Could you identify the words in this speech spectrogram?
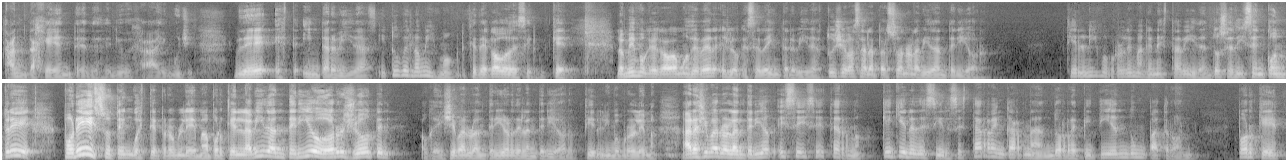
tanta gente, desde Liu Hai, de este, intervidas. Y tú ves lo mismo que te acabo de decir, que lo mismo que acabamos de ver es lo que se ve intervidas. Tú llevas a la persona a la vida anterior. Tiene el mismo problema que en esta vida. Entonces dice, encontré, por eso tengo este problema, porque en la vida anterior yo... Te... Ok, llevarlo anterior del anterior, tiene el mismo problema. Ahora llevarlo al anterior, ese es eterno. ¿Qué quiere decir? Se está reencarnando, repitiendo un patrón. ¿Por qué?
